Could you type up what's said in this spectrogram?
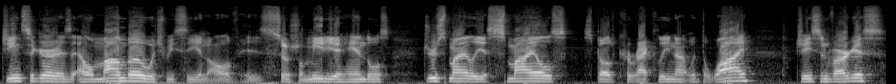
Jean Segura is El Mambo, which we see in all of his social media handles. Drew Smyly is Smiles, spelled correctly, not with the Y. Jason Vargas,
